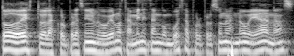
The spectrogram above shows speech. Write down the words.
todo esto, las corporaciones los gobiernos también están compuestas por personas no veganas.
